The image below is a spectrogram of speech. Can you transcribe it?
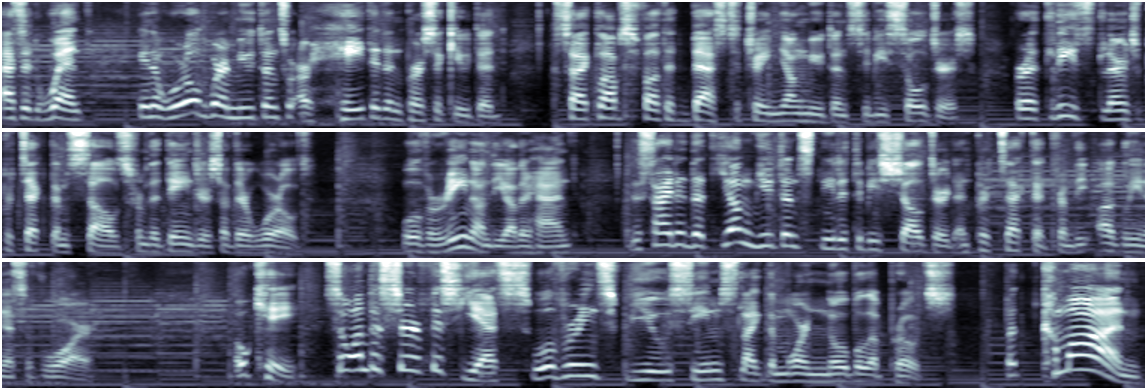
As it went, in a world where mutants are hated and persecuted, Cyclops felt it best to train young mutants to be soldiers, or at least learn to protect themselves from the dangers of their world. Wolverine, on the other hand, decided that young mutants needed to be sheltered and protected from the ugliness of war. Okay, so on the surface, yes, Wolverine's view seems like the more noble approach. But come on!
